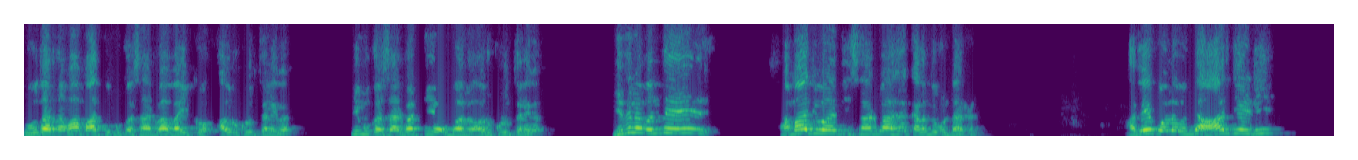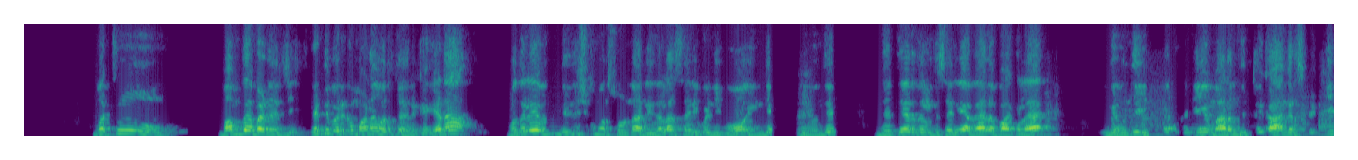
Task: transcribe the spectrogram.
உதாரணமா மதிமுக சார்பா வைகோ அவர் குழு தலைவர். திமுக சார்பா டி ஆர் பாலு அவர் குழு தலைவர். இதுல வந்து சமாஜ்வாதி சார்பாக கலந்து கொண்டார்கள். அதே போல வந்து ஆர்ஜேடி மற்றும் மம்தா பானர்ஜி ரெண்டு பேருக்கும் மன வருத்தம் இருக்கு. ஏன்னா முதலே வந்து நிதிஷ்குமார் சொன்னார் இதெல்லாம் சரி பண்ணிக்குவோம். இந்தியா வந்து இந்த தேர்தலுக்கு சரியா வேலை பார்க்கல. இங்க வந்து இந்தியா மறந்துட்டு காங்கிரஸ் கட்சி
